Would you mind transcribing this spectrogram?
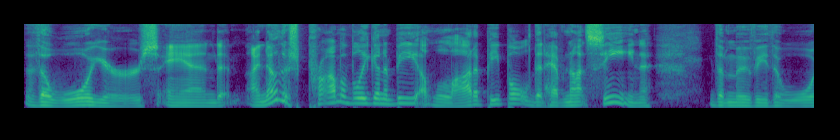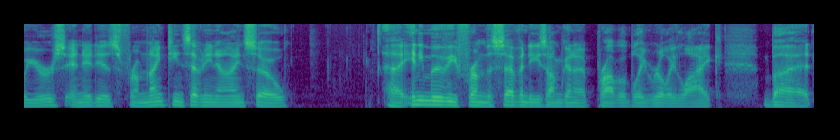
The Warriors. And I know there's probably going to be a lot of people that have not seen the movie The Warriors. And it is from 1979. So uh, any movie from the 70s, I'm going to probably really like, but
